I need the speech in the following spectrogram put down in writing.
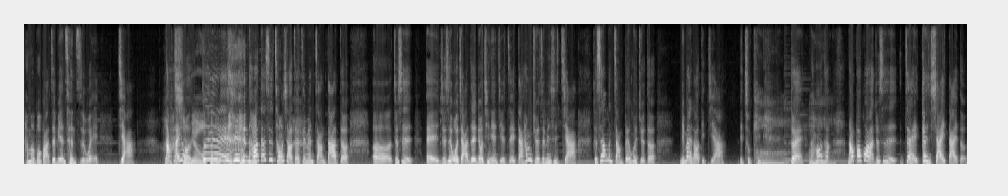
他们不把这边称之为家？然后还有对，然后但是从小在这边长大的，呃，就是哎，就是我讲的这六七年级这一代，他们觉得这边是家，可是他们长辈会觉得你卖老底家。It's okay，对，然后他，然后包括就是在更下一代的，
